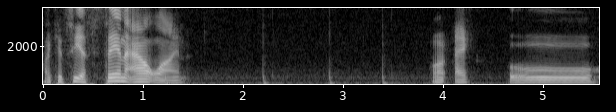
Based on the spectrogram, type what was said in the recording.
I can see a thin outline. Oh, I, ooh.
